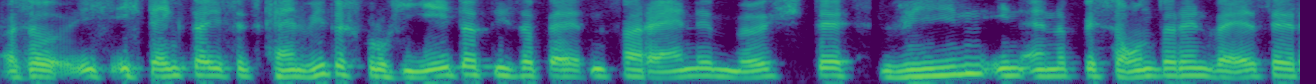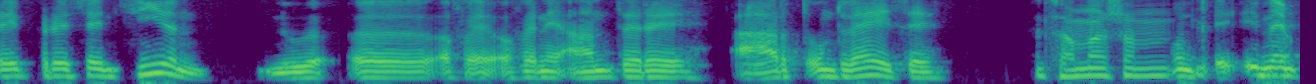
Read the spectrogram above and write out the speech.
Also ich, ich denke, da ist jetzt kein Widerspruch. Jeder dieser beiden Vereine möchte Wien in einer besonderen Weise repräsentieren, nur äh, auf, auf eine andere Art und Weise. Jetzt haben wir schon. Und äh, ich meine,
